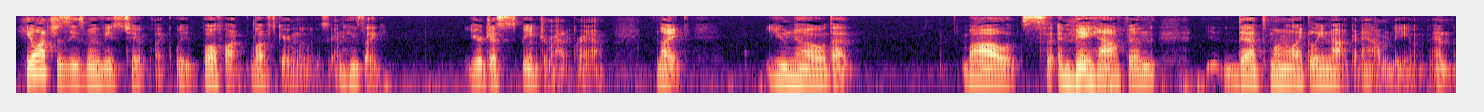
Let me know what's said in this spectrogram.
he watches these movies too. Like we both watch, love scary movies, and he's like, You're just being dramatic right now. Like, you know that while it may happen, that's more likely not gonna happen to you. And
